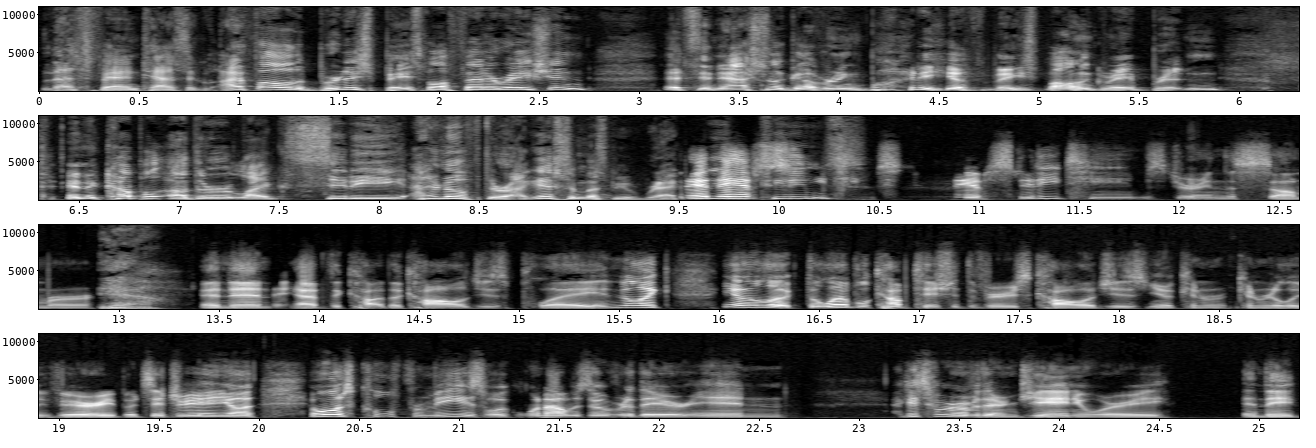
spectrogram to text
That's fantastic. I follow the British Baseball Federation. It's the national governing body of baseball in Great Britain, and a couple other like city. I don't know if they're. I guess it must be rec They, they have teams. They have city teams during the summer, Yeah, and then they have the co- the colleges play. And like you know, look, the level of competition at the various colleges, you know, can can really vary. But it's interesting. You know, and what was cool for me is like when I was over there in, I guess we were over there in January, and they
